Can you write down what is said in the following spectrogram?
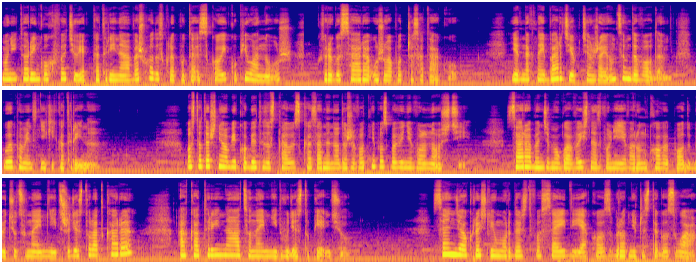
Monitoring uchwycił, jak Katrina weszła do sklepu Tesco i kupiła nóż, którego Sara użyła podczas ataku. Jednak najbardziej obciążającym dowodem były pamiętniki Katriny. Ostatecznie obie kobiety zostały skazane na dożywotnie pozbawienie wolności – Sara będzie mogła wyjść na zwolnienie warunkowe po odbyciu co najmniej 30 lat kary, a Katrina co najmniej 25. Sędzia określił morderstwo Sadie jako zbrodnię czystego zła,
